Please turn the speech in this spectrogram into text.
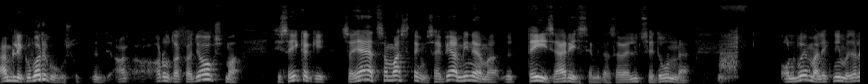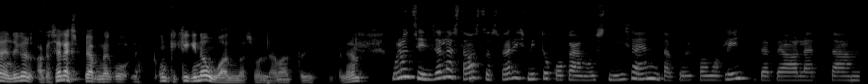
ämbliku võrgu, kus need a- arud hakkavad jooksma, siis sa ikkagi, sa jääd sama asja tegema, sa ei pea minema nüüd teise ärisse, mida sa veel üldse ei tunne. On võimalik niimoodi läinud küll, aga selleks peab nagu noh, ongi keegi nõu andma sulle, vaata tihtipeale jah. mul on siin sellest aastast päris mitu kogemust nii iseenda kui ka oma klientide peal, et ähm,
